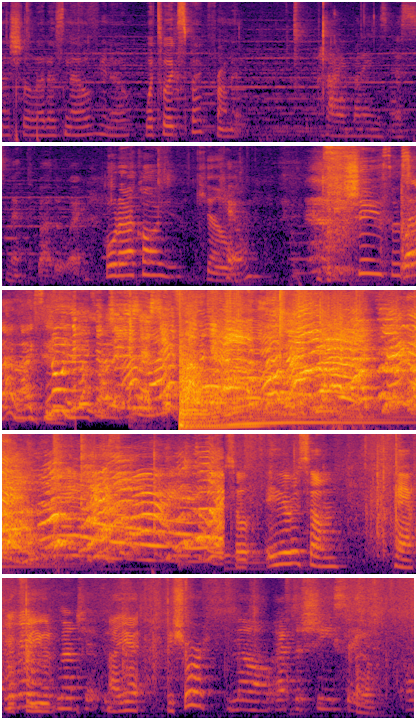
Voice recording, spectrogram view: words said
and she'll let us know, you know, what to expect from it. Hi, my name is Miss Smith, by the way. What did I call you? Kim. Kim. Jesus. Well, I like No, So here's some pamphlet for you. Not yet. Not yet. You sure? No, after she said. Oh,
